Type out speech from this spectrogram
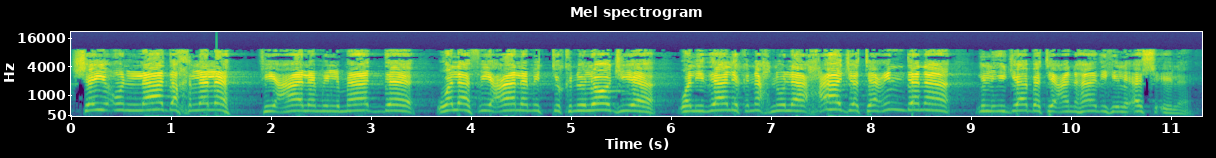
شيء لا دخل له في عالم المادة ولا في عالم التكنولوجيا. ولذلك نحن لا حاجة عندنا للإجابة عن هذه الأسئلة.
